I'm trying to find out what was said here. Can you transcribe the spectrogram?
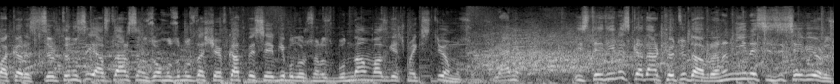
bakarız. Sırtınızı yaslarsınız, omuzumuzda şefkat ve sevgi bulursunuz. Bundan vazgeçmek istiyor musunuz? Yani istediğiniz kadar kötü davranın, yine sizi seviyoruz.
